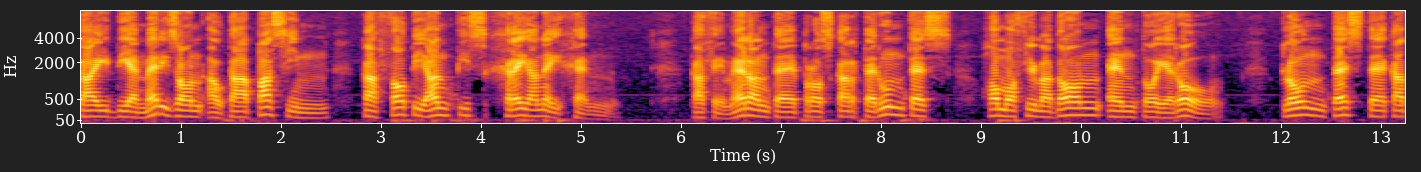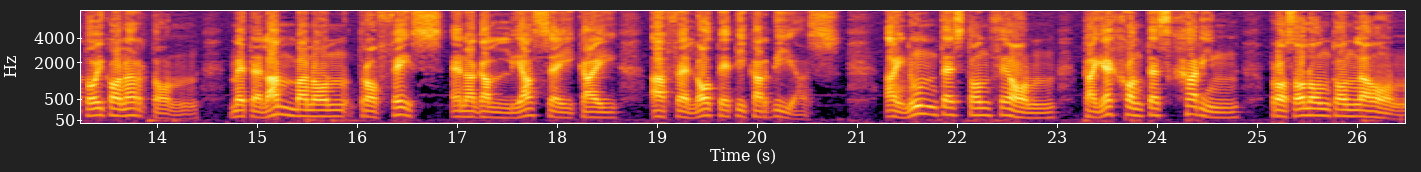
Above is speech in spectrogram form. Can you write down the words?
καί διεμέριζον αυτά πάσιν, καθότι αντις χρέαν είχεν. Καθημέραντε προσκαρτερούντες, homothymedon en to iero clon teste catoicon arton, mete lambanon trofes en agalliasei cae afeloteti cardias. Ainuntes ton theon, cae echontes charin, prosolonton laon.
